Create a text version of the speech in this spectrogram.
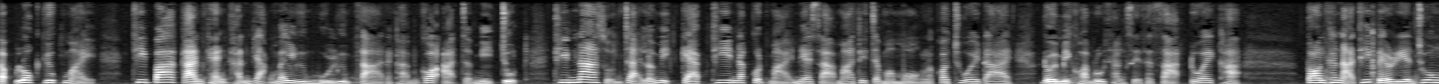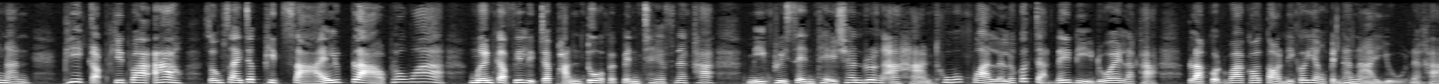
กับโลกยุคใหม่ ที่บ้าการแข่งขันอย่างไม่ลืมหูลืมตานะคะ มันก็อาจจะมีจุดที่น่าสนใจแล้วมีแกลบที่นักกฎหมายเนี่ยสามารถที่จะมามองแล้วก็ช่วยได้ โดยมีความรู้ทางเศรษฐศาสตร์ด้วยค่ะ ตอนขณะที่ไปเรียนช่วงนั้น พี่กลับคิดว่าอ้าว สงสัยจะผิดสายหรือเปล่า เพราะว่าเหมือนกับฟิลิปจะผันตัวไปเป็นเชฟนะคะ มี Presentation เรื่องอาหารทุกวันเลยแล้วก็จัดได้ดีด้วยล่ะค่ะ ปรากฏว่าก็ตอนนี้ก็ยังเป็นทนายอยู่นะคะ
